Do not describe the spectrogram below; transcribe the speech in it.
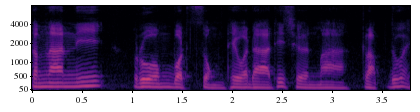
ตำนานนี้รวมบทส่งเทวดาที่เชิญมากลับด้วย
